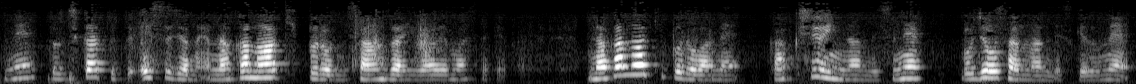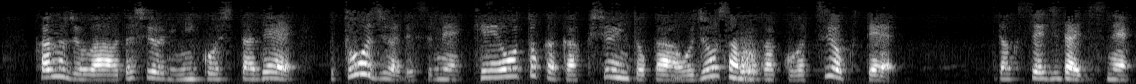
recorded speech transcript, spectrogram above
すね。どっちかっていうと S じゃない、中野明プロに散々言われました中野明プロはね、学習院なんですね。お嬢さんなんですけどね、彼女は私より2個下で、当時はですね、慶応とか学習院とかお嬢さんの学校が強くて、学生時代ですね。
